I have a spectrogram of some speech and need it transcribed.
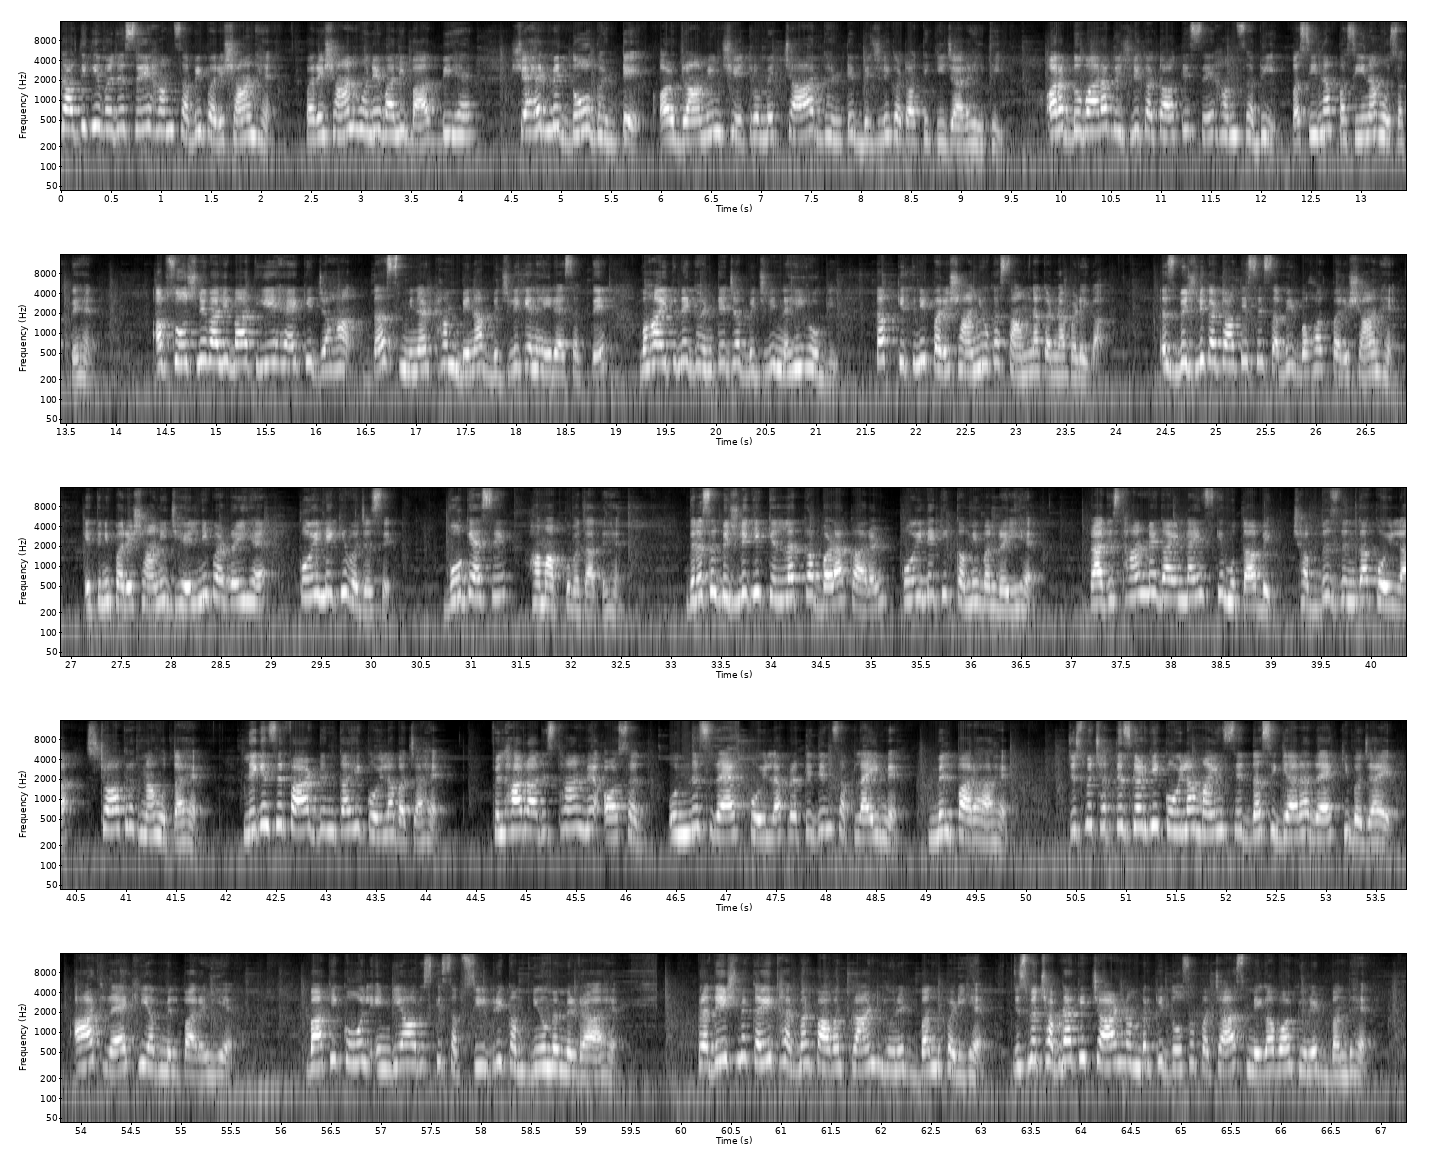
कटौती की वजह से हम सभी परेशान हैं। परेशान होने वाली बात भी है। शहर में दो घंटे और ग्रामीण क्षेत्रों में चार घंटे बिजली कटौती की जा रही थी। और अब दोबारा बिजली कटौती से हम सभी पसीना पसीना हो सकते हैं। अब सोचने वाली बात यह है कि जहाँ 10 मिनट हम बिना बिजली के नहीं रह सकते, वहाँ इतने घंटे जब बिजली नहीं होगी, तब कितनी परेशानियों का सामना करना पड़ेगा। इस बिजली कटौती से सभी बहुत परेशान हैं। इतनी परेशानी झेलनी पड़ रही है कोयले की वजह से। वो कैसे, हम आपको बताते हैं। दरअसल बिजली की किल्लत का बड़ा कारण कोयले की कमी बन रही है। राजस्थान में गाइडलाइंस के मुताबिक 26 दिन का कोयला स्टॉक रखना होता है, लेकिन सिर्फ़ आठ दिन का ही कोयला बचा है। फ़िलहाल राजस्थान में औसत 19 रैक कोयला प्रतिदिन सप्लाई में मिल पा रहा है, जिसमें छत्तीसगढ़ की कोयला माइन से 10-11 रैक की बजाय 8 रैक ही अब मिल पा रही है। बाकी कोल इंडिया और उसकी सब्सिडरी कंपनियों में मिल रहा है। प्रदेश में कई थर्मल पावर प्लांट यूनिट बंद पड़ी है, जिसमें छबड़ा की चार नंबर की 250 मेगावाट यूनिट बंद है।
